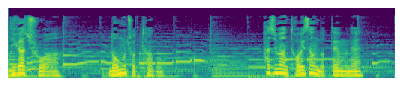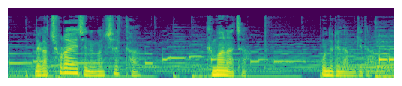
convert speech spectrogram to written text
네가 좋아. 너무 좋다고. 하지만 더 이상 너 때문에 내가 초라해지는 건 싫다. 그만하자. 오늘의 남기다.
